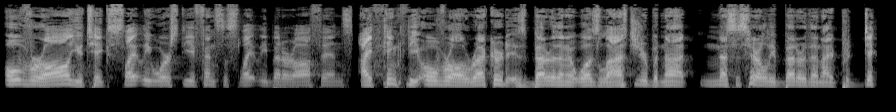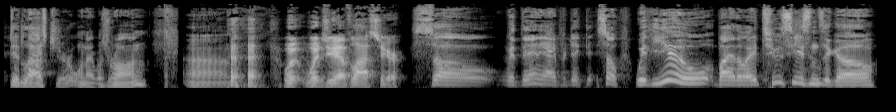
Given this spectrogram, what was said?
overall, you take slightly worse defense to slightly better offense. I think the overall record is better than it was last year, but not necessarily better than I predicted last year when I was wrong. Um, what did you have last year? So with Danny, I predicted. So with you, by the way, two seasons ago,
